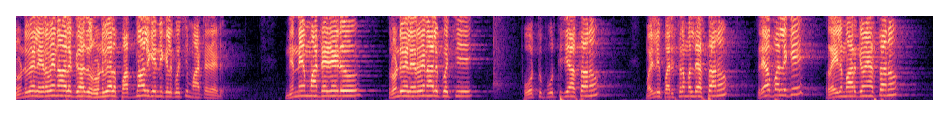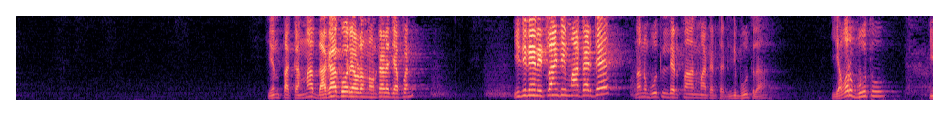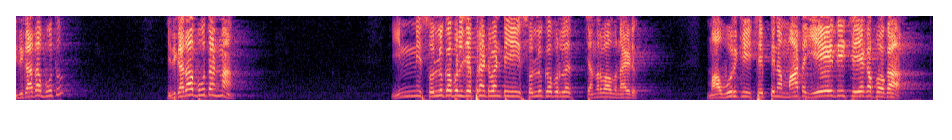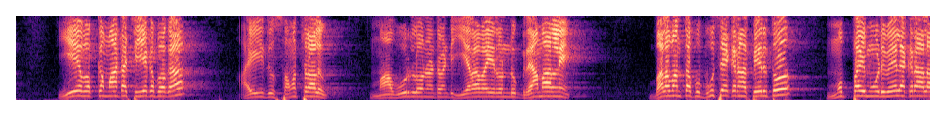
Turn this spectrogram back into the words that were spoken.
రెండు వేల ఇరవై నాలుగు కాదు రెండు వేల పద్నాలుగు ఎన్నికలకు వచ్చి మాట్లాడాడు. నిన్నేం మాట్లాడాడు? రెండు వేల ఇరవై నాలుగుకి వచ్చి పోర్టు పూర్తి చేస్తాను మళ్ళీ పరిశ్రమలు తెస్తాను రేపల్లికి రైలు మార్గం వేస్తాను. ఇంతకన్నా దగాకోరు ఎవడన్నా ఉంటాడో చెప్పండి? ఇది నేను ఇట్లాంటివి మాట్లాడితే నన్ను బూతులు తిడుతున్నా అని మాట్లాడతాడు. ఇది బూతులా? ఎవరు బూతు? ఇది కాదా బూతు? ఇది కదా బూత్ అంటున్నా. ఇన్ని సొల్లు కబుర్లు చెప్పినటువంటి సొల్లు కబుర్ల చంద్రబాబు నాయుడు మా ఊరికి చెప్పిన మాట ఏది చేయకపోగా ఏ ఒక్క మాట చేయకపోగా ఐదు సంవత్సరాలు మా ఊరిలో ఉన్నటువంటి ఇరవై రెండు గ్రామాలని బలవంతపు భూసేకరణ పేరుతో ముప్పై మూడు వేల ఎకరాల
